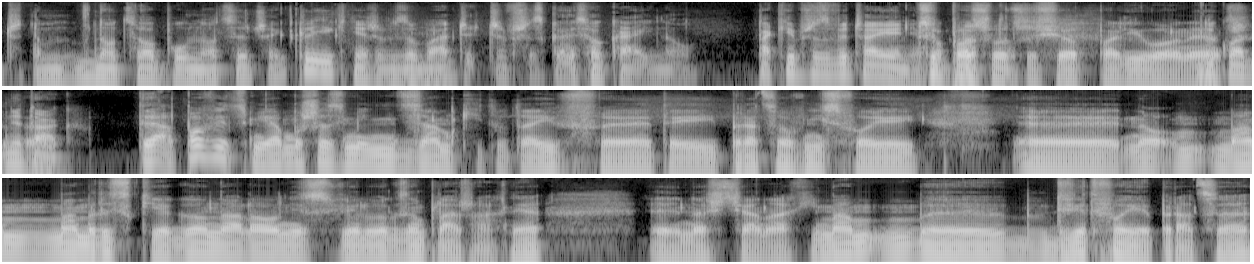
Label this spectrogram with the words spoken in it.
czy tam w nocy o północy, czy kliknie, żeby zobaczyć, czy wszystko jest ok. No, takie przyzwyczajenie. Czy po poszło, czy się odpaliło. Nie? Dokładnie czy, tak. Ty, a powiedz mi, ja muszę zmienić zamki tutaj w e, tej pracowni swojej. E, no, mam, mam Ryskiego, no ale on jest w wielu egzemplarzach, nie? E, na ścianach. I mam dwie twoje prace.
